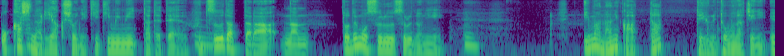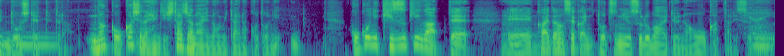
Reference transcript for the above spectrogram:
おかしなリアクションに聞き耳立てて、普通だったら何とでもスルーするのに、うん。今何かあったっていうふうに友達に、え、どうしてって言ったら、なんかおかしな返事したじゃないの？みたいなことに、ここに気づきがあって、えー階段の世界に突入する場合というのは多かったりする。はい。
